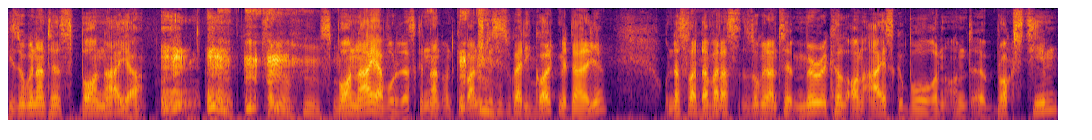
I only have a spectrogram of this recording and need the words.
die sogenannte Spornaya, Entschuldigung, Spornaya wurde das genannt und gewann schließlich sogar die Goldmedaille. Und das war, da war das sogenannte Miracle on Ice geboren. Und äh, Brocks Team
